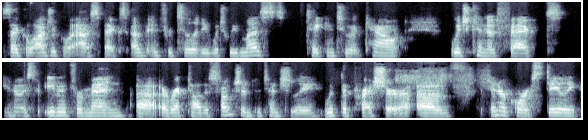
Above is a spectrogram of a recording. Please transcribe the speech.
psychological aspects of infertility which we must take into account which can affect you know even for men uh, erectile dysfunction potentially with the pressure of intercourse daily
